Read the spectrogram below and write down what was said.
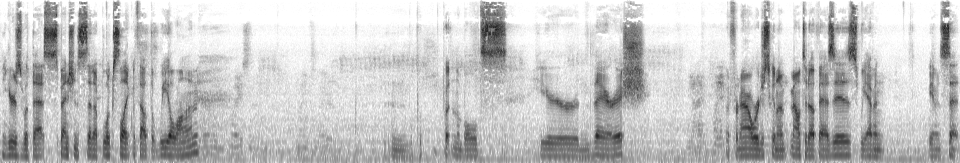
Here's what that suspension setup looks like without the wheel on. And we'll put putting the bolts here and there-ish. But for now, we're just going to mount it up as is. We haven't we haven't set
